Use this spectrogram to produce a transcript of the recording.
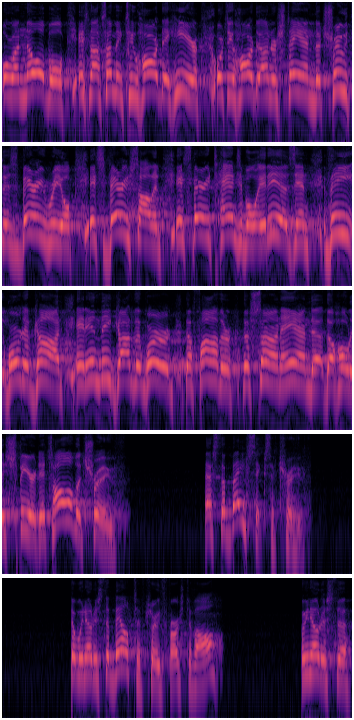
or unknowable, it's not something too hard to hear or too hard to understand. The truth is very real, it's very solid, it's very tangible. It is in the Word of God and in the God of the Word, the Father, the Son, and and the Holy Spirit. It's all the truth. That's the basics of truth. So we notice the belt of truth, first of all. We notice the,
